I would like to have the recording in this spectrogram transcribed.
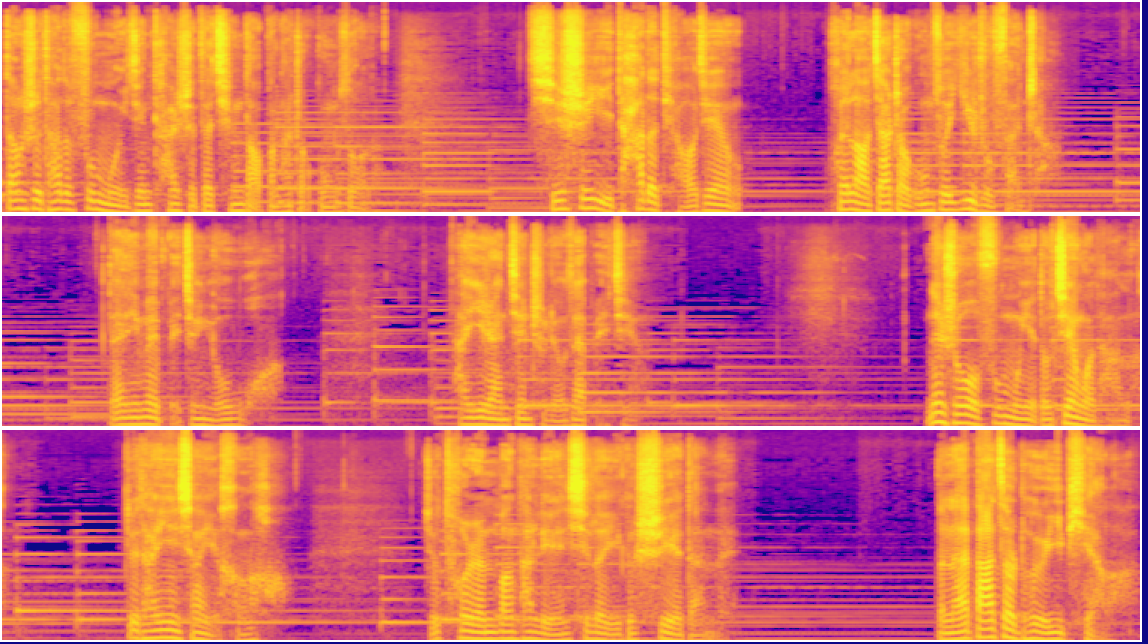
当时他的父母已经开始在青岛帮他找工作了。其实以他的条件，回老家找工作易如反掌，但因为北京有我，他依然坚持留在北京。那时候我父母也都见过他了，对他印象也很好，就托人帮他联系了一个事业单位。本来八字都有一撇了，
